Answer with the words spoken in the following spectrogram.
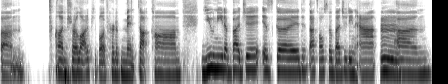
Um, I'm sure a lot of people have heard of mint.com. You need a budget is good. That's also a budgeting app. Mm. Um,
